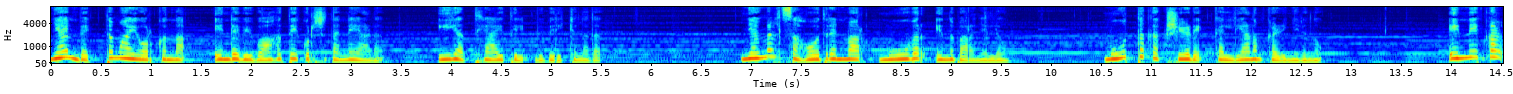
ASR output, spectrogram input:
ഞാൻ വ്യക്തമായി ഓർക്കുന്ന എന്റെ വിവാഹത്തെക്കുറിച്ച് തന്നെയാണ് ഈ അധ്യായത്തിൽ വിവരിക്കുന്നത്. ഞങ്ങൾ സഹോദരന്മാർ മൂവർ എന്ന് പറഞ്ഞല്ലോ. മൂത്ത കക്ഷിയുടെ കല്യാണം കഴിഞ്ഞിരുന്നു. എന്നേക്കാൾ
